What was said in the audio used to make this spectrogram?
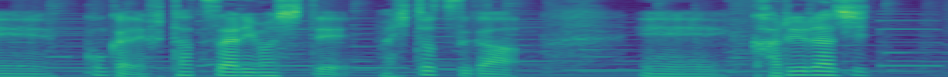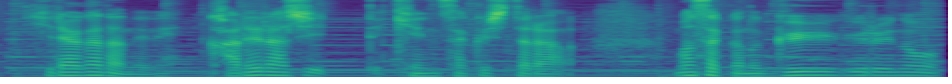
えー、今回ね、2つありまして、まあ、1つが、えー、カルラジ、ひらがなでね、カルラジって検索したら、まさかの Google の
